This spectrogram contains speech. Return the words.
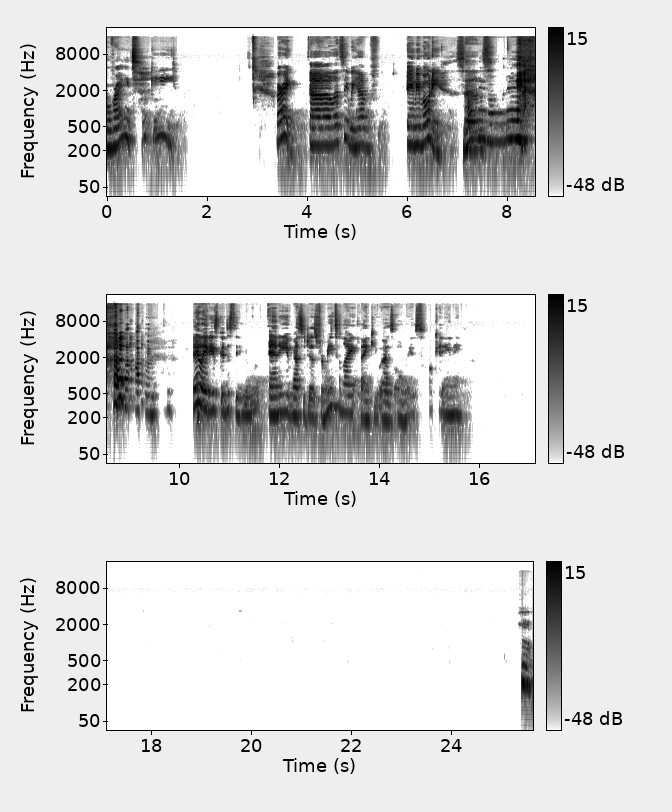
All right. Okay. All right. Uh, let's see. We have Amy Money says. Money, hey, ladies. Good to see you. Any messages for me tonight? Thank you as always. Okay, Amy. Hmm.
